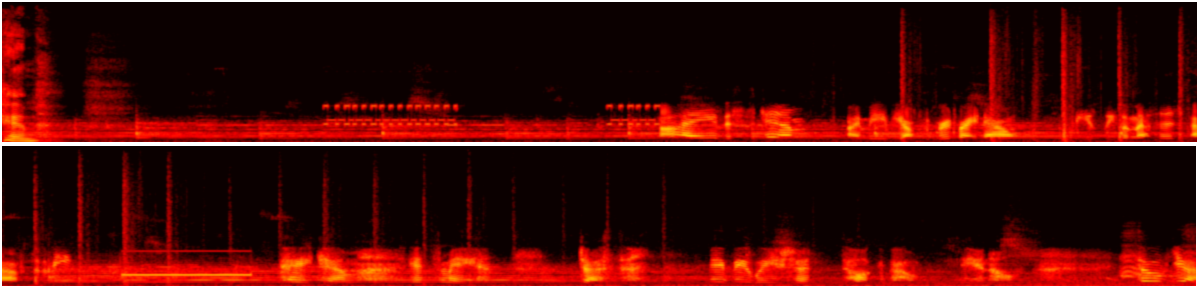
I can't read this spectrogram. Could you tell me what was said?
Call Kim. Hi, this is Kim. I may be off the grid right now. Please leave a message after the beep. Hey, Kim. It's me. Jess. Maybe we should talk about, you know. So, yeah,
